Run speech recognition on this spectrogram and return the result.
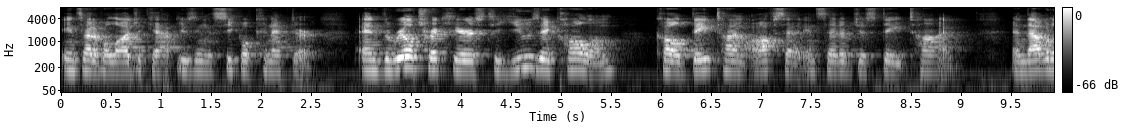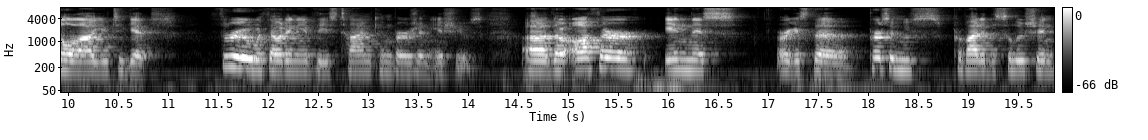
inside of a logic app using the SQL connector. And the real trick here is to use a column called date time offset instead of just date time. And that would allow you to get through without any of these time conversion issues. Uh, the author in this, or I guess the person who's provided the solution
